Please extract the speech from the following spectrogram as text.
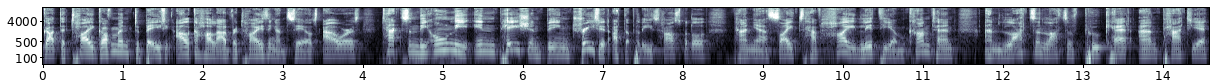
got the Thai government debating alcohol advertising and sales hours, Thaksin the only inpatient being treated at the police hospital, Phang Nga sites have high lithium content, and lots and lots of Phuket and Pattaya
